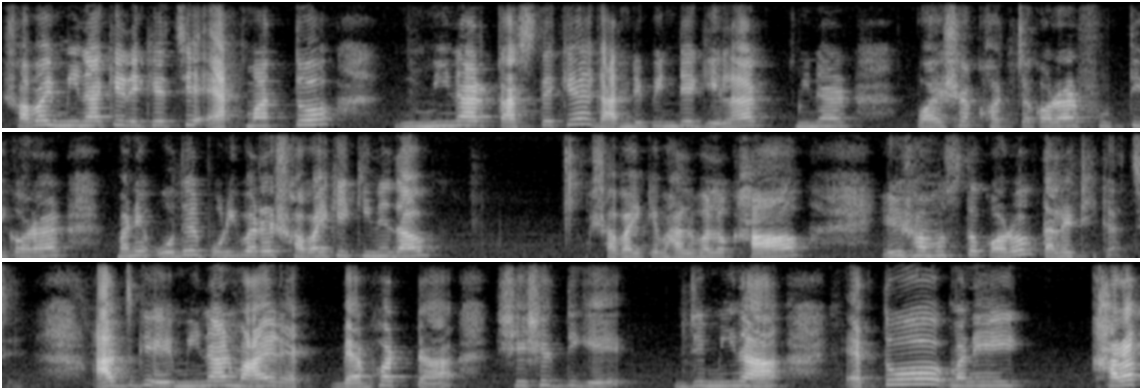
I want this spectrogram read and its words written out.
সবাই মিনাকে রেখেছে একমাত্র মিনার কাছ থেকে গান্ডে পিণ্ডে গেলার, মিনার পয়সা খরচা করার, ফুর্তি করার। মানে ওদের পরিবারের সবাইকে কিনে দাও, সবাইকে ভালো ভালো খাওয়াও এই সমস্ত করো, তাহলে ঠিক আছে। আজকে মিনার মায়ের এক ব্যবহারটা শেষের দিকে যে মীরা এত মানে খারাপ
